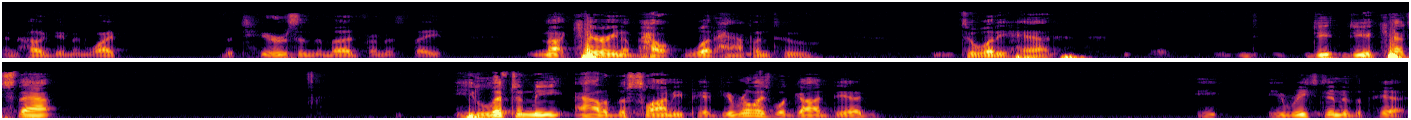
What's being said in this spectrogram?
and hugged him and wiped the tears and the mud from his face, not caring about what happened to, to what he had. Do, do you catch that? He lifted me out of the slimy pit. Do you realize what God did? He, he reached into the pit.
